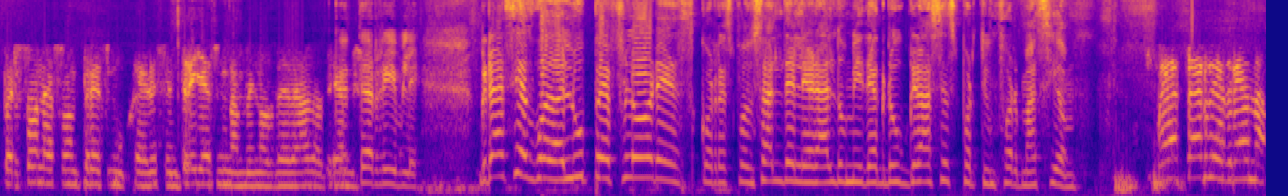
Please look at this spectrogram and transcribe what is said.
personas, son tres mujeres, entre ellas una menor de edad, Adriana. Terrible. Gracias, Guadalupe Flores corresponsal del Heraldo Media Group. Gracias por tu información. Buenas tardes, Adriana.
